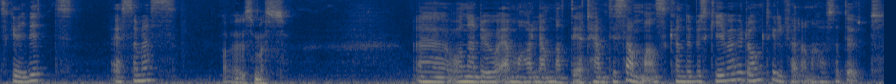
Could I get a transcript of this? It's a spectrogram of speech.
Skrivit? SMS? Ja, sms. Eh, och när du och Emma har lämnat ert hem tillsammans, kan du beskriva hur de tillfällena har sett ut?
